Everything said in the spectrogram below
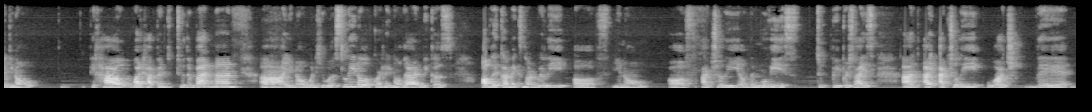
you know, how what happened to the Batman, uh, you know, when he was little. Of course, I know that because of the comics, not really of, you know, of actually of the movies to be precise. And I actually watched the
